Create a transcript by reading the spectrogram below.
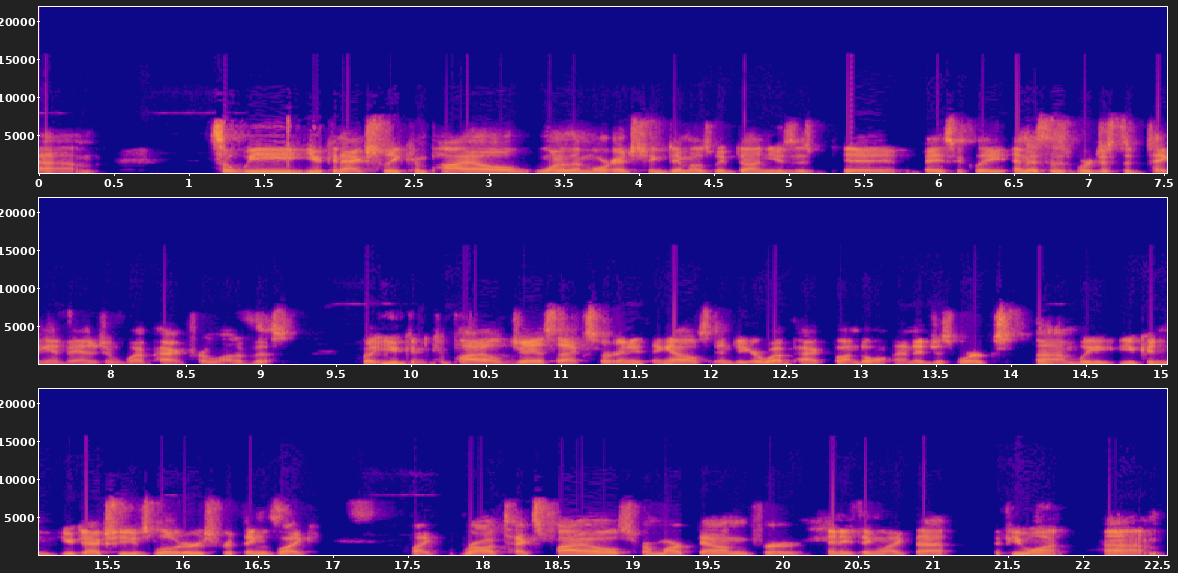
Um, so we you can actually compile one of the more interesting demos we've done uses uh, basically, and this is we're just taking advantage of Webpack for a lot of this but you can compile JSX or anything else into your Webpack bundle, and it just works. Um, we you can you can actually use loaders for things like like raw text files for Markdown for anything like that if you want. Um,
